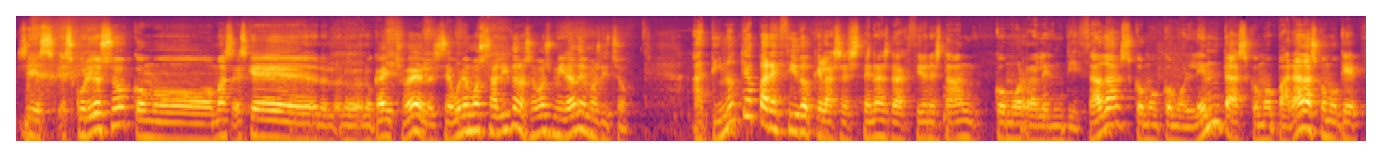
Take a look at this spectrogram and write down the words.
Sí, es, es curioso como más, es que lo, que ha dicho él, según hemos salido nos hemos mirado y hemos dicho, ¿a ti no te ha parecido que las escenas de acción estaban como ralentizadas, como, como lentas, como paradas, como que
